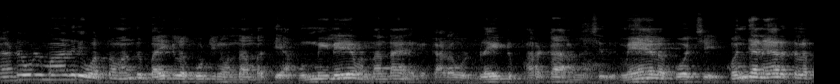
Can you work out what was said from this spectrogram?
கடவுள் மாதிரி ஒருத்தன் வந்து பைக்ல கூட்டின்னு வந்தான் பத்தியா? உண்மையிலேயே வந்தான்டா எனக்கு கடவுள். பிளைட் பறக்க ஆரம்பிச்சது. மேல போச்சு. கொஞ்ச நேரத்துல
